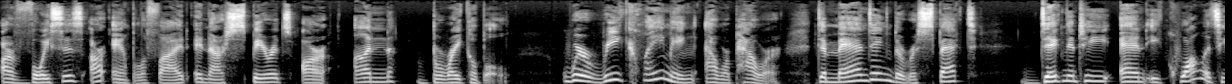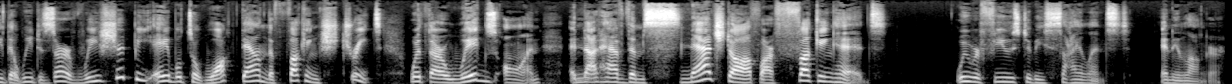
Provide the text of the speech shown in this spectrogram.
Our voices are amplified and our spirits are unbreakable. We're reclaiming our power, demanding the respect dignity and equality that we deserve. We should be able to walk down the fucking streets with our wigs on and not have them snatched off our fucking heads. We refuse to be silenced any longer,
